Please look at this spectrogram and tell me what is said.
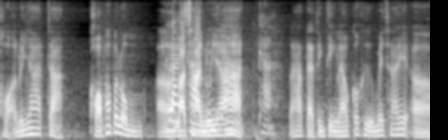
ขออนุญาตจากขอพระบรมเอ่อราชานุญาตค่ะนะฮะแต่จริง ๆ แล้วก็คือไม่ใช่เอ่อ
